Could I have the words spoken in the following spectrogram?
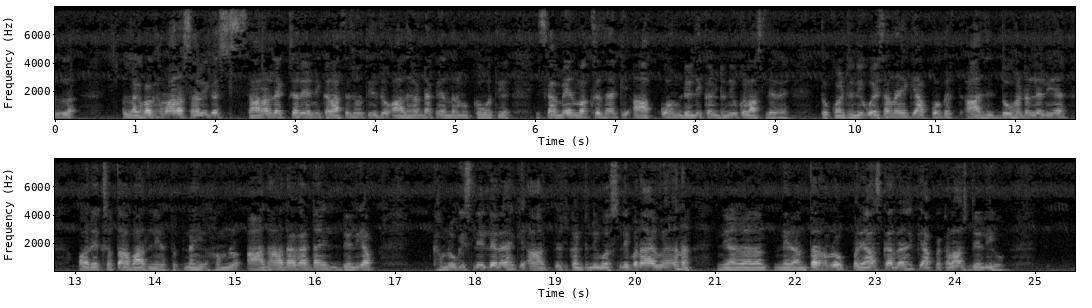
लगभग हमारा सभी का सारा लेक्चर यानी क्लासेस होती है जो आधा घंटा के अंदर में होती है। इसका मेन मकसद है कि आपको हम डेली कंटिन्यू क्लास ले रहे हैं। तो कंटिन्यू ऐसा नहीं कि आपको अगर आज दो घंटा ले लिए और एक सप्ताह बाद लिए तो नहीं, हम लोग आधा आधा घंटा डेली आप, हम लोग इसलिए ले रहे हैं कि कंटिन्यूसली बनाए हुए हैं ना, निरंतर हम लोग प्रयास कर रहे हैं कि आपका क्लास डेली हो।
